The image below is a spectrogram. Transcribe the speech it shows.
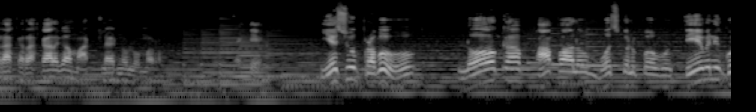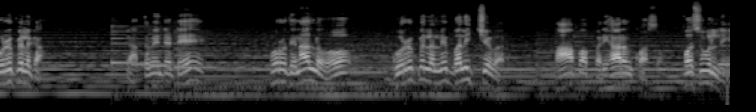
రకరకాలుగా మాట్లాడిన వాళ్ళు ఉన్నారు అయితే యేసు ప్రభు లోక పాపాలు మోసుకొని పోవు. దేవుని గొర్రెపిల్లగా. అర్థం ఏంటంటే పూర్వ దినాల్లో గొర్రెపిల్లల్ని బలిచ్చేవారు. పాప పరిహారం కోసం పశువుల్ని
